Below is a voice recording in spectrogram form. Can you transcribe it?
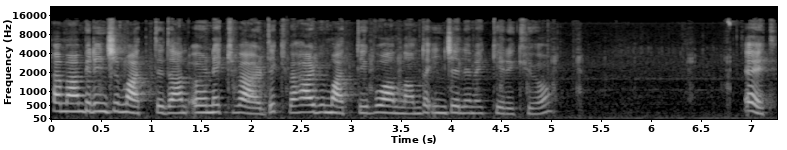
Hemen birinci maddeden örnek verdik ve her bir maddeyi bu anlamda incelemek gerekiyor. Evet.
